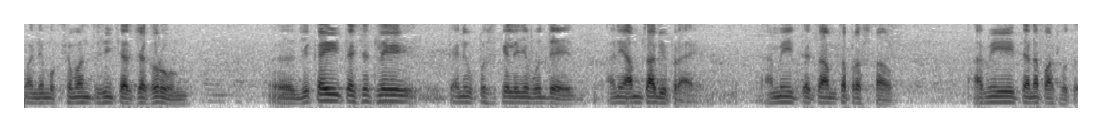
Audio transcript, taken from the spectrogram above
माननीय मुख्यमंत्र्यांशी चर्चा करून जे काही त्याच्यातले त्यांनी उपस्थित केलेले जे मुद्दे आहेत आणि आमचा अभिप्राय आम्ही त्याचा आमचा प्रस्ताव आम्ही त्यांना पाठवतो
